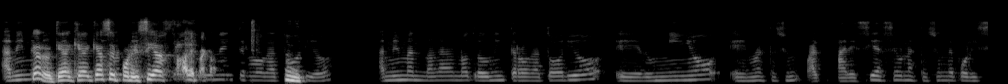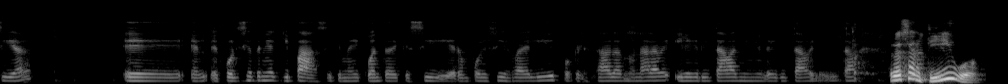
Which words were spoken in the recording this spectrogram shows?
A mí me claro, ¿qué, qué, hace el policía? Sale para un interrogatorio. A mí me mandaron otro de un interrogatorio eh, de un niño en una estación, parecía ser una estación de policía, eh, el, policía tenía equipada, así que me di cuenta de que sí, era un policía israelí porque le estaba hablando en árabe y le gritaba al niño, le gritaba y le gritaba. Pero es antiguo,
